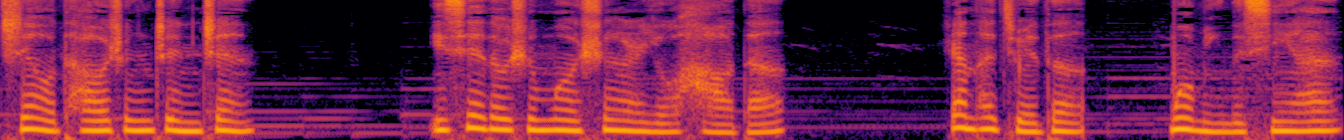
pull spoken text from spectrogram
只有涛声阵阵，一切都是陌生而友好的，让他觉得莫名的心安。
